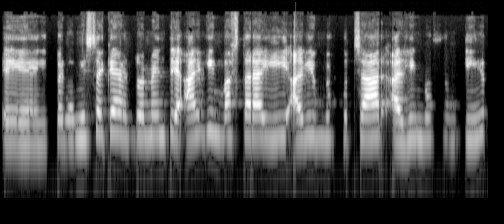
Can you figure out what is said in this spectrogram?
Eh, pero yo sé que eventualmente alguien va a estar ahí, alguien va a escuchar, alguien va a sentir.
